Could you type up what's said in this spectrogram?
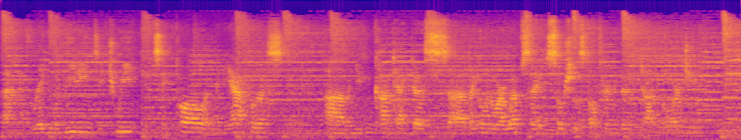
Um, have regular meetings each week in St. Paul and Minneapolis. Um, and you can contact us uh, by going to our website, socialistalternative.org.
